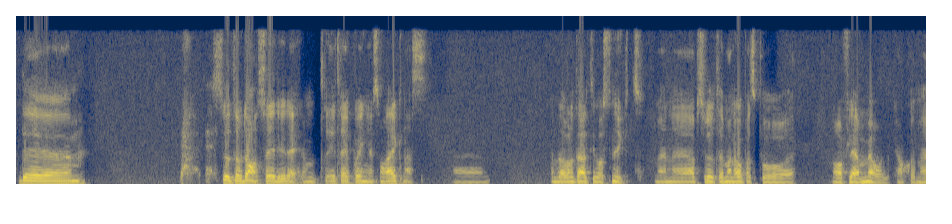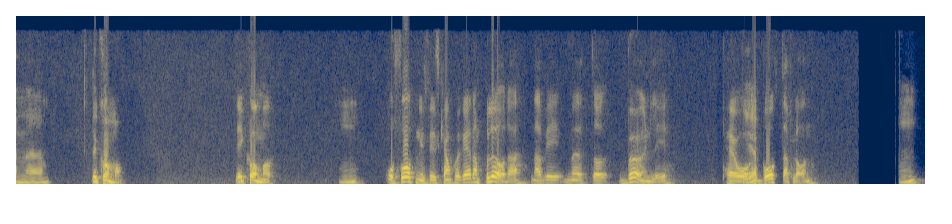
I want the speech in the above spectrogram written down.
det... ehm, I slutet av dagen så är det ju det. De tre, tre poängen som räknas. Eh, Det behöver inte alltid vara snyggt. Men eh, absolut hade man hoppats på eh, några fler mål kanske. Men eh, det kommer. Det kommer. Mm. Och förhoppningsvis kanske redan på lördag när vi möter Burnley på Japp. bortaplan. Mm.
